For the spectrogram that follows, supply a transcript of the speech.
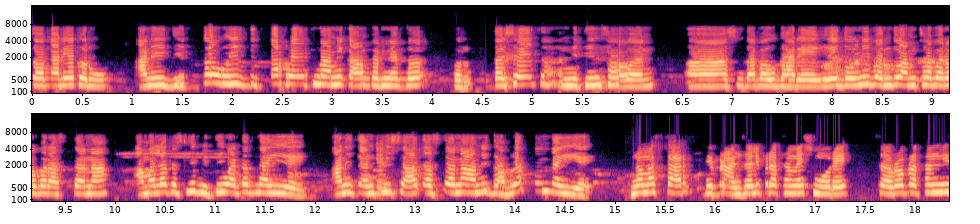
सहकार्य करू. आणि जितकं होईल तितका प्रयत्न आम्ही काम करण्याचं करू. तसेच नितीन सावंत सुधाभाऊ घारे हे दोन्ही बंधू आमच्या बरोबर असताना आम्हाला कसली भीती वाटत नाहीये आणि त्यांची साथ असताना आम्ही घाबरत पण नाहीये. नमस्कार मी प्रांजली प्रथमेश मोरे. सर्वप्रथम मी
